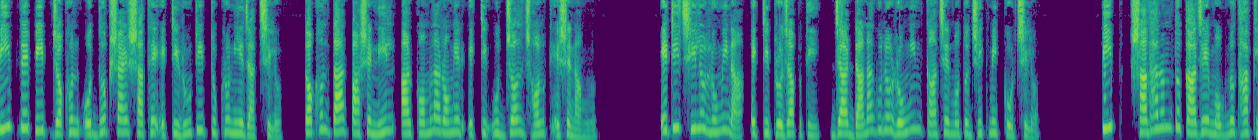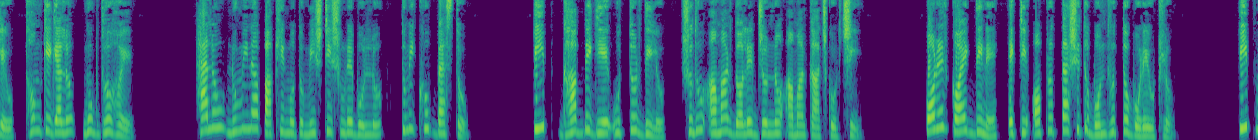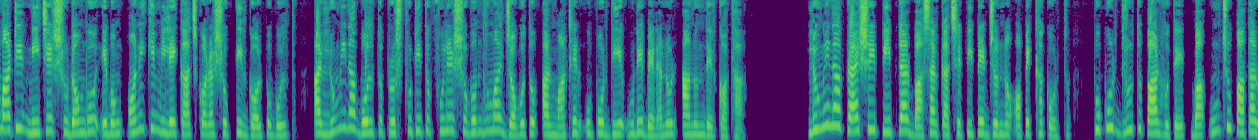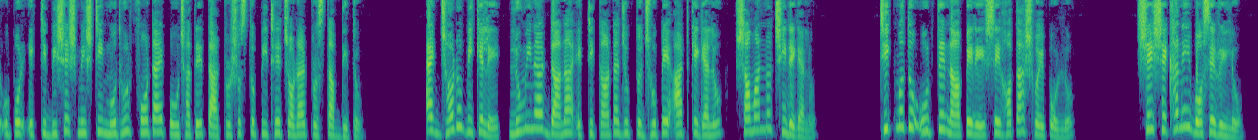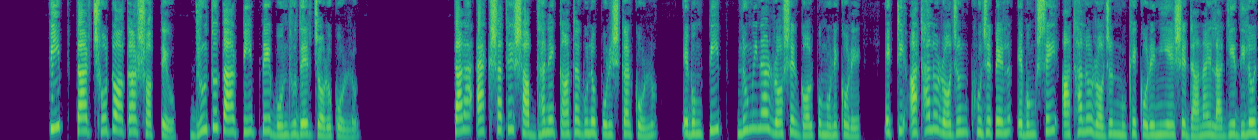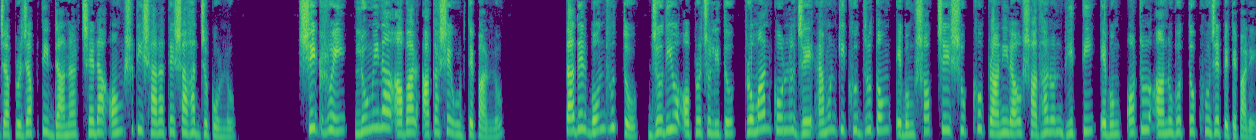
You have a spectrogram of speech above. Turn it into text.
পিপ দে পিপ যখন অধ্যবসায়ের সাথে একটি রুটির টুকরো নিয়ে যাচ্ছিল, তখন তার পাশে নীল আর কমলা রঙের একটি উজ্জ্বল ঝলক এসে নামল। এটি ছিল লুমিনা, একটি প্রজাপতি, যার ডানাগুলো রঙিন কাঁচের মতো ঝিকমিক করছিল। পিপ সাধারণত কাজে মগ্ন থাকলেও থমকে গেল মুগ্ধ হয়ে। হ্যালো, লুমিনা পাখির মতো মিষ্টি সুরে বলল, তুমি খুব ব্যস্ত। পিপ ঘাবড়ে গিয়ে উত্তর দিল শুধু আমার দলের জন্য আমার কাজ করছি। পরের কয়েকদিনে একটি অপ্রত্যাশিত বন্ধুত্ব গড়ে উঠল। পিপ মাটির নিচের সুডঙ্গ এবং অনেকে মিলে কাজ করার শক্তির গল্প বলত আর লুমিনা বলত, প্রস্ফুটিত ফুলের সুগন্ধময় জগত আর মাঠের উপর দিয়ে উড়ে বেড়ানোর আনন্দের কথা। লুমিনা প্রায়শই পিপটার বাসার কাছে পিপের জন্য অপেক্ষা করত পুকুর দ্রুত পার হতে বা উঁচু পাতার উপর একটি বিশেষ মিষ্টি মধুর ফোঁটায় পৌঁছাতে তার প্রশস্ত পিঠে চড়ার প্রস্তাব দিত। এক ঝড়ো বিকেলে লুমিনার ডানা একটি কাঁটাযুক্ত ঝোপে আটকে গেল, সামান্য ছিঁড়ে গেল। ঠিকমতো উঠতে না পেরে সে হতাশ হয়ে পড়ল। সে সেখানেই বসে রইল। পিপ তার ছোট আকার সত্ত্বেও দ্রুত তার পিঁপড়ে বন্ধুদের জড়ো করল। তারা একসাথে সাবধানে কাঁটাগুলো পরিষ্কার করল এবং পিপ লুমিনার রসের গল্প মনে করে একটি আঠালো রজন খুঁজে পেল এবং সেই আঠালো রজন মুখে করে নিয়ে এসে ডানায় লাগিয়ে দিল যা প্রজাপতির ডানার ছেঁড়া অংশটি সারাতে সাহায্য করল। শীঘ্রই লুমিনা আবার আকাশে উঠতে পারল। তাদের বন্ধুত্ব যদিও অপ্রচলিত, প্রমাণ করল যে এমনকি ক্ষুদ্রতম এবং সবচেয়ে সূক্ষ্ম প্রাণীরাও সাধারণ ভিত্তি এবং অটল আনুগত্য খুঁজে পেতে পারে।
